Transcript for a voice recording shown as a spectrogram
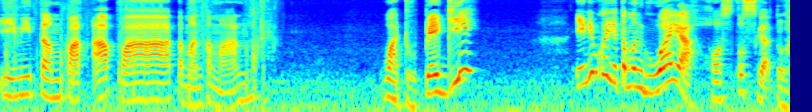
Ini tempat apa, teman-teman? Waduh, Peggy? Ini bukannya temen gua ya? Hostess gak tuh?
